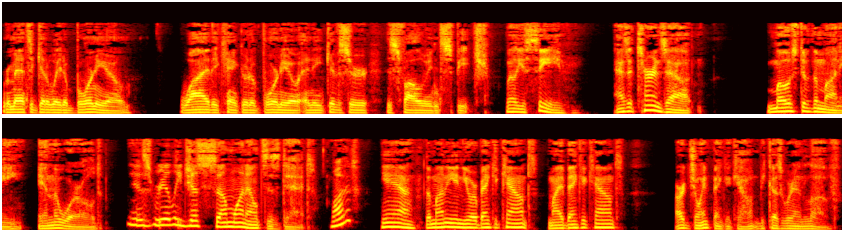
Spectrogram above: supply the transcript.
romantic getaway to Borneo, why they can't go to Borneo. And he gives her this following speech. Well, you see, as it turns out, most of the money in the world is really just someone else's debt. What? Yeah, the money in your bank account, my bank account, our joint bank account, because we're in love,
